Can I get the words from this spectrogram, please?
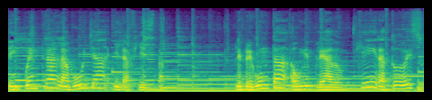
encuentra la bulla y la fiesta. Le pregunta a un empleado, ¿qué era todo eso?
